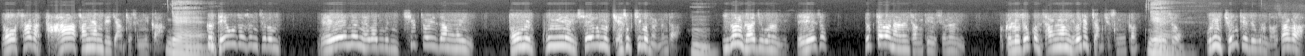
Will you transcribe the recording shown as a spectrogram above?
노사가 다 상향되지 않겠습니까? 예. 그 대우조선처럼 매년 해가지고 지금 7조 이상의 돈을 국민의 세금을 계속 집어넣는다. 음. 이걸 가지고는 계속 적자가 나는 상태에서는 근로조건 상향이 어렵지 않겠습니까? 예. 그래서 우리는 전체적으로 노사가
